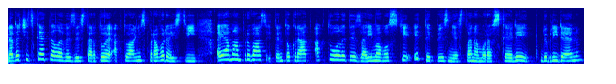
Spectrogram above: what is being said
Na Dačické televizi startuje aktuální zpravodajství a já mám pro vás i tentokrát aktuality, zajímavosti i typy z města na Moravské dy. Dobrý den.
